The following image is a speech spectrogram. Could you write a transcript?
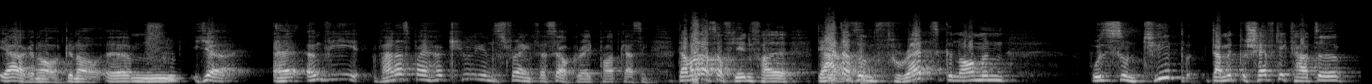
ja, genau, genau. Ähm, hier, äh, irgendwie war das bei Herculean Strength, das ist ja auch great Podcasting. Da war das auf jeden Fall. Der ja. hat da so einen Thread genommen, wo sich so ein Typ damit beschäftigt hatte,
